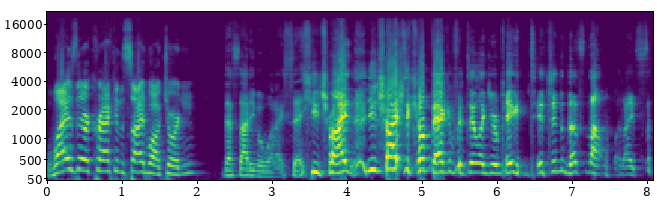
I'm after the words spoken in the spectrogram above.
Why is there a crack in the sidewalk, Jordan? That's not even what I said. You tried. You tried to come back and pretend like you were paying attention. and That's not what I said.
